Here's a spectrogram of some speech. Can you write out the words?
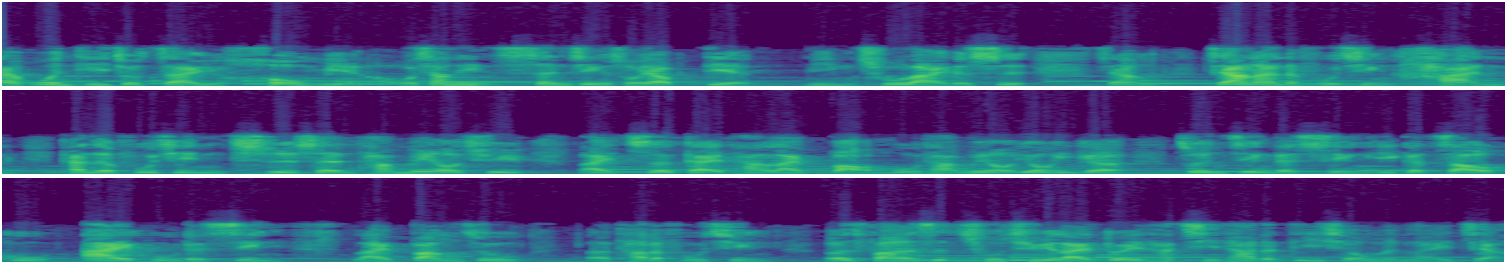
但问题就在于后面啊，我相信圣经所要点明出来的是，像迦南的父亲韩看着父亲赤身，他没有去来遮盖他，来保护他，没有用一个尊敬的心、一个照顾爱护的心来帮助呃他的父亲，而反而是出去来对他其他的弟兄们来讲，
